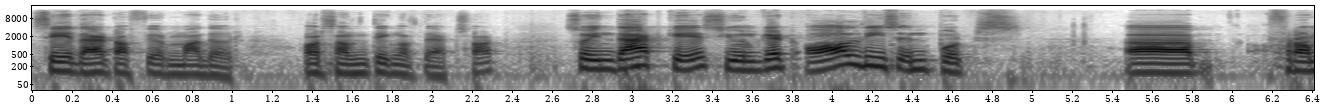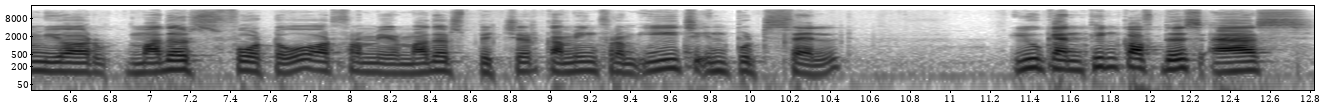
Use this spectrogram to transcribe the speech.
say that of your mother or something of that sort. So, in that case you will get all these inputs uh, from your mother's photo or from your mother's picture coming from each input cell, you can think of this as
